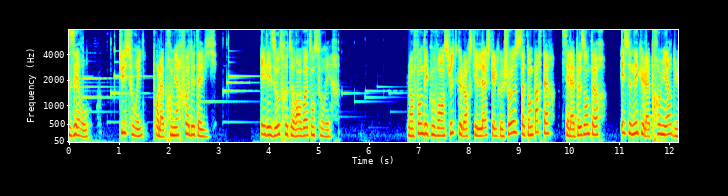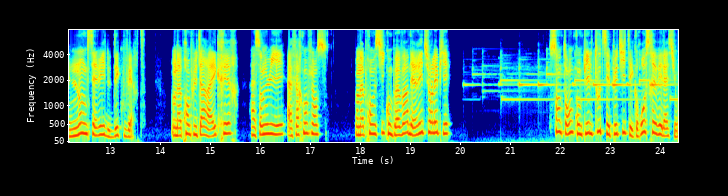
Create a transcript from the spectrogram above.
0. Tu souris pour la première fois de ta vie. Et les autres te renvoient ton sourire. L'enfant découvre ensuite que lorsqu'il lâche quelque chose, ça tombe par terre. C'est la pesanteur et ce n'est que la première d'une longue série de découvertes. On apprend plus tard à écrire, à s'ennuyer, à faire confiance. On apprend aussi qu'on peut avoir des rides sur les pieds. 100 ans compile toutes ces petites et grosses révélations,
